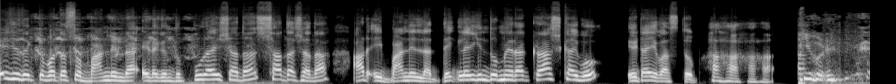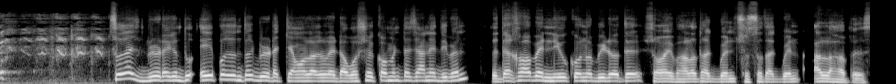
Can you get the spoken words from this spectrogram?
এই যে দেখতে পাচ্ছ বান্ডেলটা এটা কিন্তু পুরাই সাদা সাদা সাদা আর এই বান্ডেলটা দেখলেই কিন্তু মেয়েরা ক্রাশ খাইবো এটাই বাস্তব। হা হা হা হা। সো গাইস ভিডিওটা কিন্তু এই পর্যন্ত। ভিডিওটা কেমন লাগল এটা অবশ্যই কমেন্টে জানিয়ে দিবেন। তো দেখা হবে নিউ কোনো ভিডিওতে। সবাই ভালো থাকবেন, সুস্থ থাকবেন। আল্লাহ হাফেজ।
